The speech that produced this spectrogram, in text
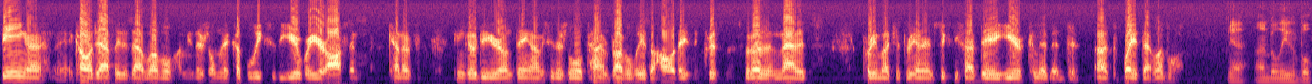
being a, college athlete at that level, I mean, there's only a couple weeks of the year where you're off and kind of can go do your own thing. Obviously, there's a little time probably at the holidays and Christmas, but other than that, it's pretty much a 365 day a year commitment to, uh, to play at that level. Yeah, unbelievable.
